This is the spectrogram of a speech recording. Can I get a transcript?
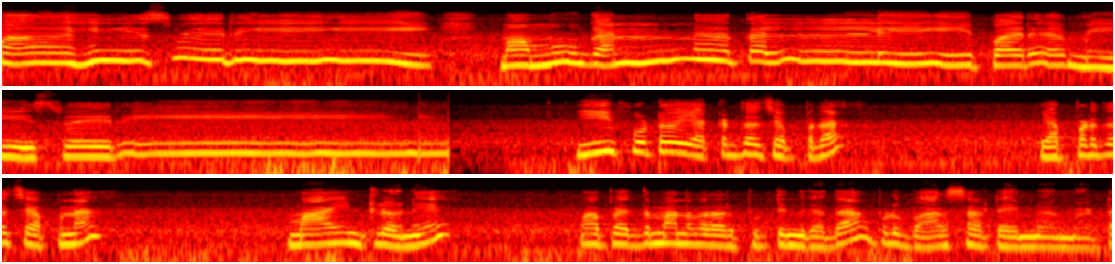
మహేశ్వరి మముగన్న తల్లి పరమేశ్వరి. ఈ ఫోటో ఎక్కడిదో చెప్పరా? ఎప్పటిదో చెప్పనా? మా ఇంట్లోనే. మా పెద్ద మనవరాలు పుట్టింది కదా అప్పుడు బారసా టైంలో అనమాట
